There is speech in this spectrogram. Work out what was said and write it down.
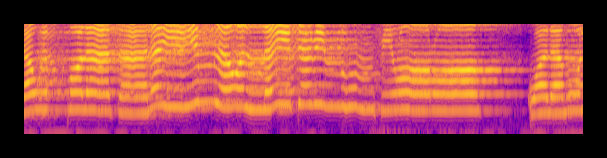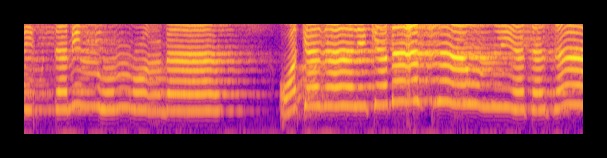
لو اطلعت عليهم لوليت منهم فرارا ولملئت منهم رعبا وكذلك بعثناهم ليتساءلوا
